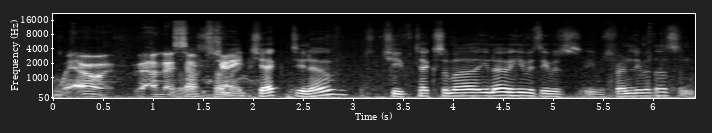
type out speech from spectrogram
Well, unless Last something's time I checked, you know, Chief Texuma, you know, he was he was he was friendly with us, and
